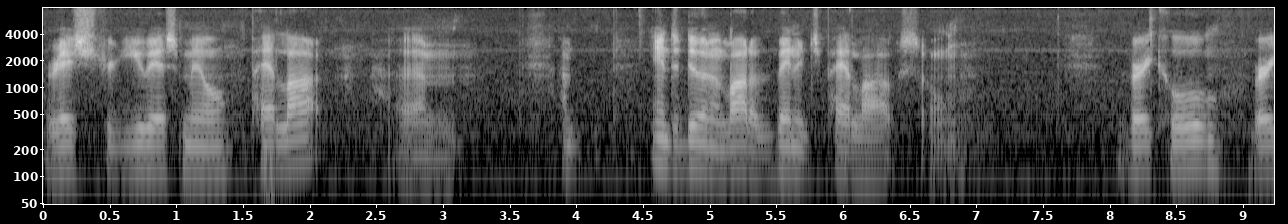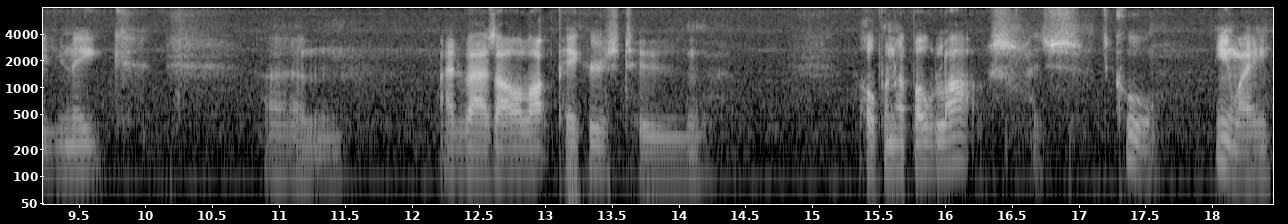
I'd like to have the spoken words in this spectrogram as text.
registered U.S. mail padlock. Um, I'm into doing a lot of vintage padlocks, so very cool, very unique. Um, I advise all lock pickers to open up old locks. It's, it's cool. Anyway,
